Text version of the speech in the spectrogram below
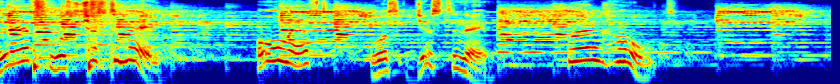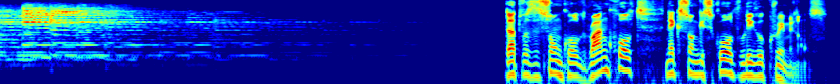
Left was just a name. All left was just a name. Rungholt. That was a song called Rungholt. Next song is called Legal Criminals.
